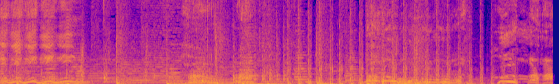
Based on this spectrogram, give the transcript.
Watch your back! Ow. Whoa! Yeah. That's some of this! Yeah, right. Over the top. Yeah! I'm the speed champion, all right?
